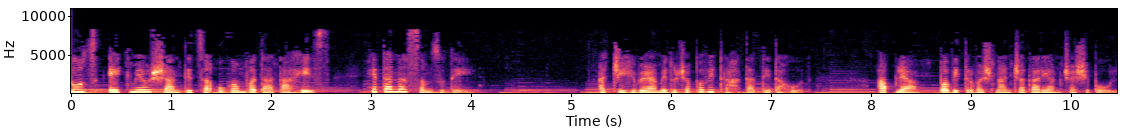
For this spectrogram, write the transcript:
तूच एकमेव शांतीचा उगम वदात आहेस हे त्यांना समजू दे. आजची ही वेळ आम्ही तुझ्या पवित्र हातात देत आहोत. आपल्या पवित्र वचनांच्या द्वारे आमच्याशी बोल.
